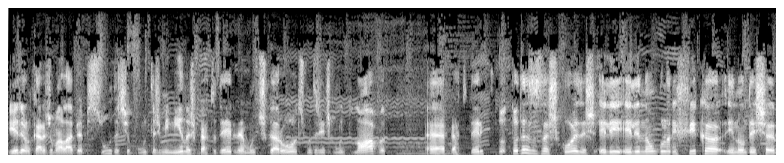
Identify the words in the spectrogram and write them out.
E ele era um cara de uma lábia absurda, tipo, muitas meninas perto dele, né? Muitos garotos, muita gente muito nova. É, perto dele. T todas essas coisas, ele, ele não glorifica e não deixa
